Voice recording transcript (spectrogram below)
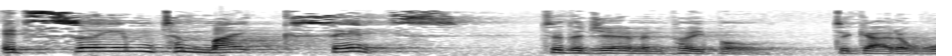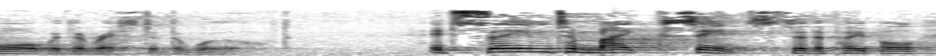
It seemed to make sense to the German people to go to war with the rest of the world. It seemed to make sense to the people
